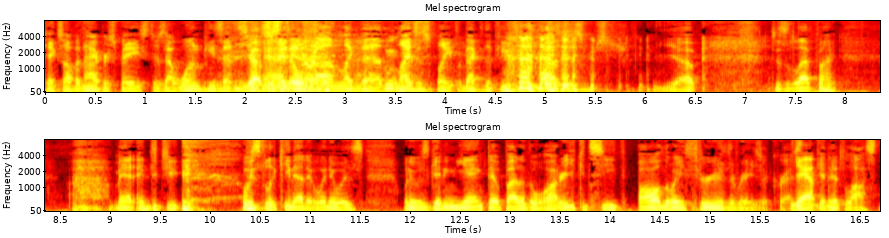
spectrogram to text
takes off in hyperspace, there's that one piece that's Yep. spinning around like the license plate for Back to the Future. Yep, just left behind. Ah, man, and did you? I was looking at it when it was when it was getting yanked up out of the water. You could see all the way through the Razor Crest. Yeah. like it had lost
